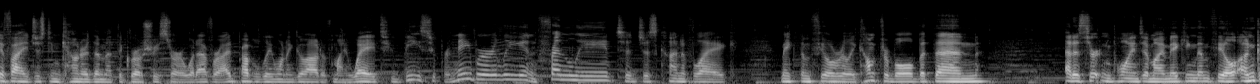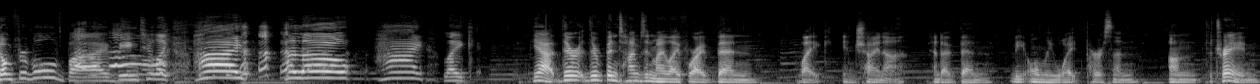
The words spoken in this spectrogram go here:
if I just encountered them at the grocery store or whatever, I'd probably want to go out of my way to be super neighborly and friendly to just kind of like make them feel really comfortable. But then at a certain point, am I making them feel uncomfortable by being too like, hi, hello, hi? Like, yeah, there, there have been times in my life where I've been like in China and I've been the only white person on the train.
